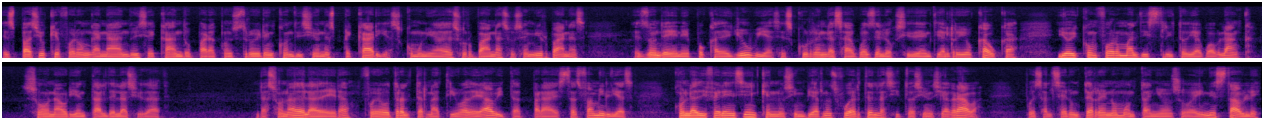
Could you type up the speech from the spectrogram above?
espacio que fueron ganando y secando para construir en condiciones precarias comunidades urbanas o semiurbanas, es donde en época de lluvias escurren las aguas del occidente al río Cauca y hoy conforma el distrito de Agua Blanca, zona oriental de la ciudad. La zona de ladera fue otra alternativa de hábitat para estas familias, con la diferencia en que en los inviernos fuertes la situación se agrava, pues al ser un terreno montañoso e inestable,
